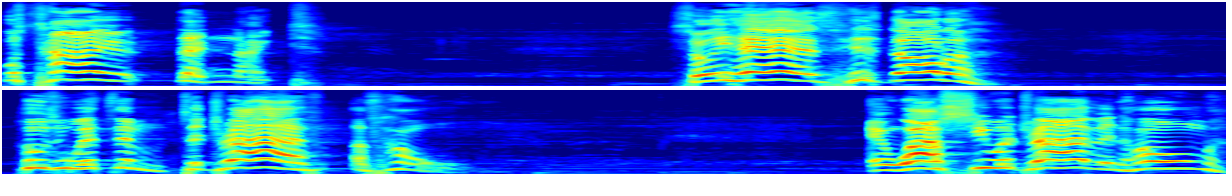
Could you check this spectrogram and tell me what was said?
was tired that night. So he has his daughter who's with him to drive us home. And while she was driving home,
